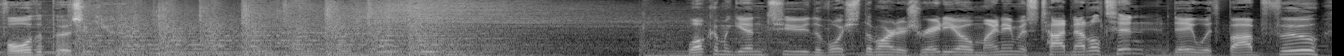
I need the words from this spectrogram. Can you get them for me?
for the persecuted. Welcome again to the Voice of the Martyrs Radio. My name is Todd Nettleton, and today with Bob Fu.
